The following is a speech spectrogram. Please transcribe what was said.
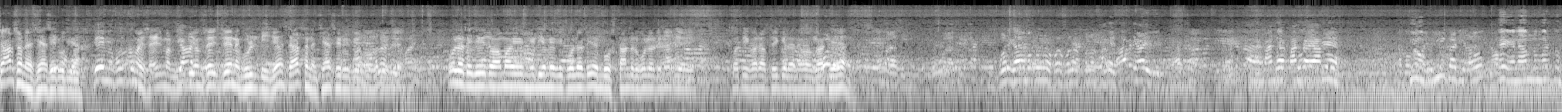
ચારસો ને છ્યાસી રૂપિયા. સાઈઝમાં મીડિયમ સાઈઝ છે ને ગુલટી છે. ચારસો ને છ્યાસી રૂપિયા ક્વોલિટી જોઈએ તો આમાં એ મીડિયમ એવી ક્વોલિટી છે. બહુ સ્ટાન્ડર્ડ ક્વોલિટી નથી આવી. પતિ ખરાબ થઈ ગયેલા ને એવા ગાંઠિયા પાંચસો પાંચસો એ નામ નંબર છન્નું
